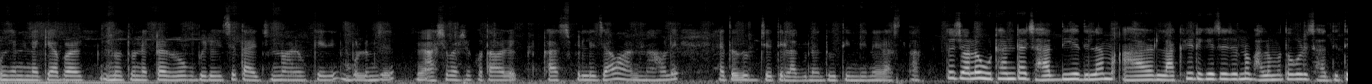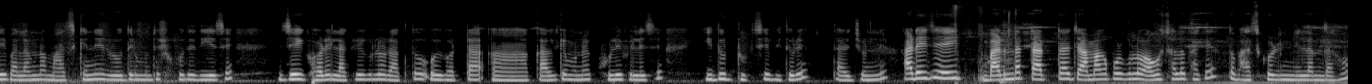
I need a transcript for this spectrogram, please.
ওইখানে নাকি আবার নতুন একটা রোগ বেরোয়েছে তাই জন্য আর ওকে বললাম যে আশেপাশে কোথাও কাজ পেলে যাও আর না হলে এত দূর যেতে লাগবে না দু তিন দিনের রাস্তা। তো চলো উঠানটা ঝাড় দিয়ে দিলাম আর লাকড়ি রেখেছে জন্য ভালো মতো করে ঝাড় দিতেই পারলাম না মাঝখানে রোদের মধ্যে শুকোতে দিয়েছে। যেই ঘরে লাকড়িগুলো রাখতো, ওই ঘরটা কালকে মনে হয় খুলে ফেলেছে। ইঁদুর ঢুকছে ভিতরে তার জন্যে। আর এই যে এই বারান্দার টাটটা জামা কাপড়গুলো অগোছালো থাকে, তো ভাজ করে নিলাম, দেখো।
